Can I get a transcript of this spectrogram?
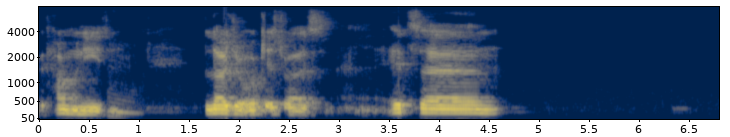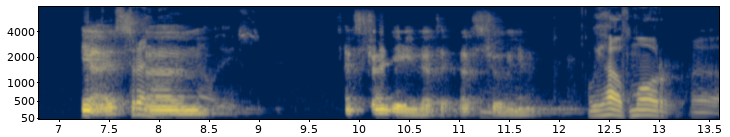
with harmonies and Mm. larger orchestras. It's um, yeah, It's it's trendy um, nowadays. it's trendy. That's that's Mm. true. Yeah. We have more uh,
